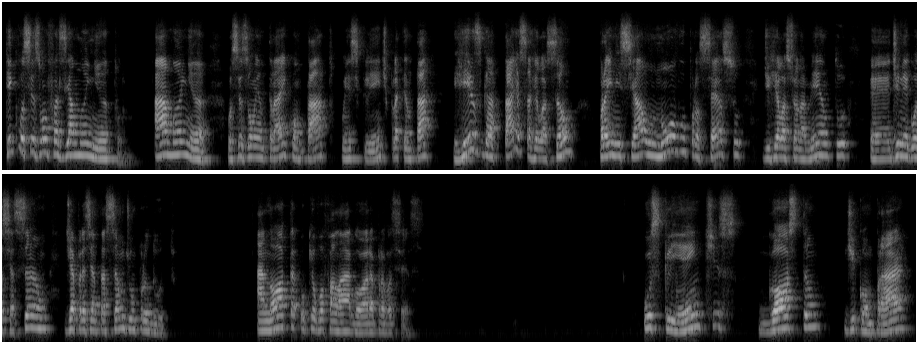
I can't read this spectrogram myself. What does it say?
O que, que vocês vão fazer amanhã, turma? Amanhã vocês vão entrar em contato com esse cliente para tentar resgatar essa relação para iniciar um novo processo de relacionamento, é, de negociação, de apresentação de um produto. Anota o que eu vou falar agora para vocês. Os clientes gostam de comprar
